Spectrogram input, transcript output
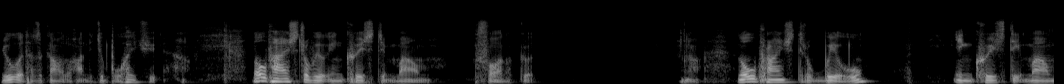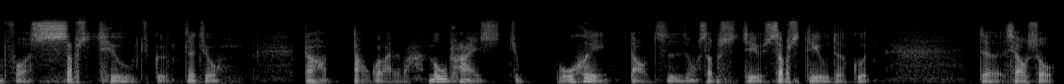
如果它是高的话，你就不会去哈。low price will increase demand for the good 啊，low price will increase demand for substitute good，这就刚好倒过来了吧？low price 就不会导致这种 substitute substitute good。的销售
